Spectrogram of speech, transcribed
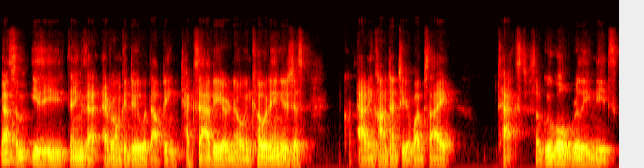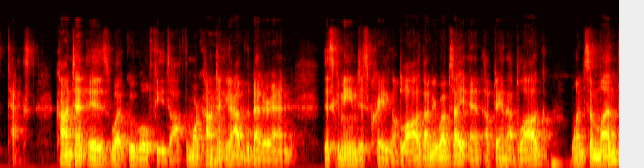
Yeah, some easy things that everyone could do without being tech savvy or know encoding is just adding content to your website, text. So Google really needs text. Content is what Google feeds off. The more content mm-hmm. you have, the better. And this can mean just creating a blog on your website and updating that blog once a month,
